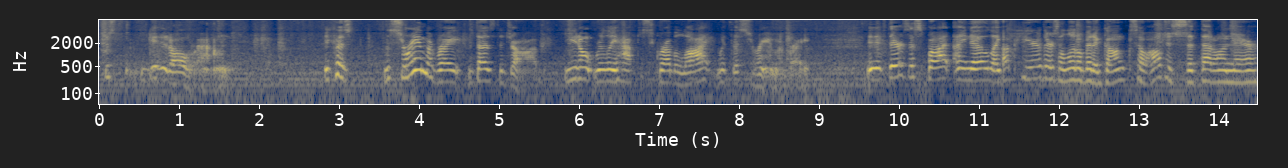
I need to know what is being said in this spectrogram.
Just get it all around. Because the Cerama Bryte does the job. You don't really have to scrub a lot with the Cerama Bryte. And if there's a spot, I know, like up here, there's a little bit of gunk, so I'll just sit that on there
